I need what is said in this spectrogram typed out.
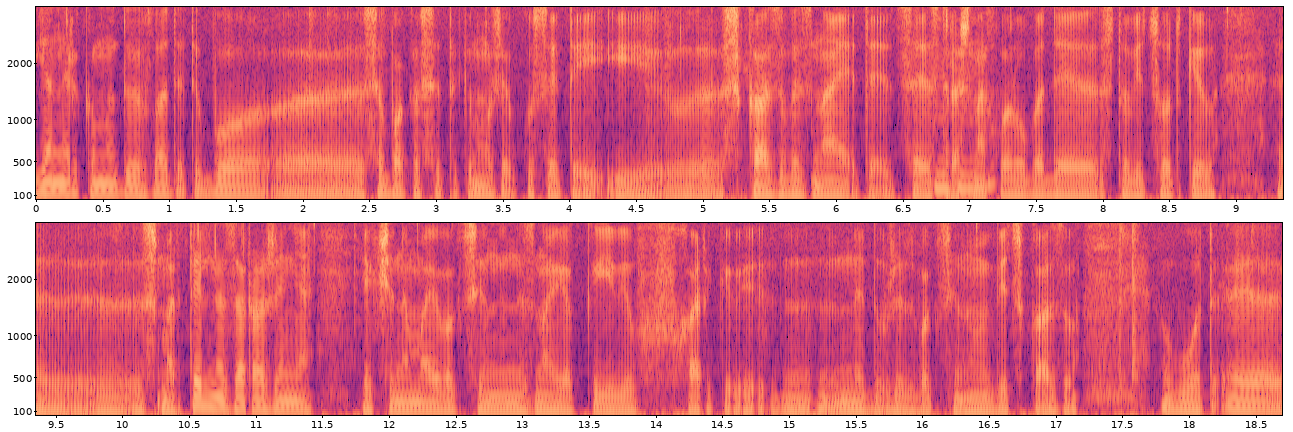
я не рекомендую гладити, бо е, собака все-таки може вкусити. І е, сказ, ви знаєте, це страшна угу. хвороба, де 100% Е, смертельне зараження. Якщо немає вакцини, не знаю, як в Києві, в Харкові не дуже з вакцинами від сказу. От. Е,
